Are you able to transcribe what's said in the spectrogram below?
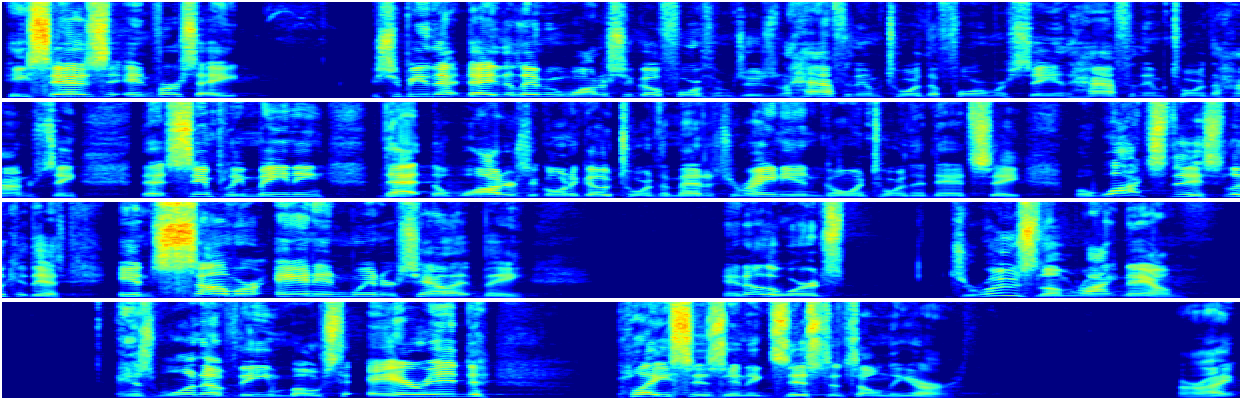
He says in verse 8, it should be in that day the living water should go forth from Jerusalem, half of them toward the former sea and half of them toward the hinder sea. That's simply meaning that the waters are going to go toward the Mediterranean, going toward the Dead Sea. But watch this, look at this. In summer and in winter shall it be. In other words, Jerusalem right now is one of the most arid places in existence on the earth. All right?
